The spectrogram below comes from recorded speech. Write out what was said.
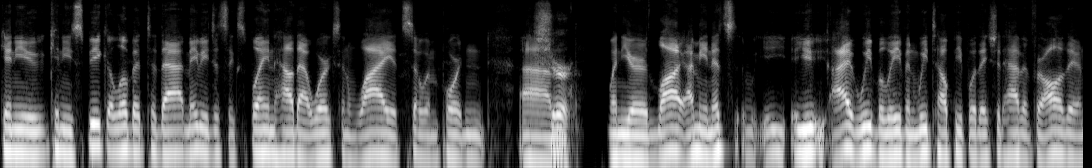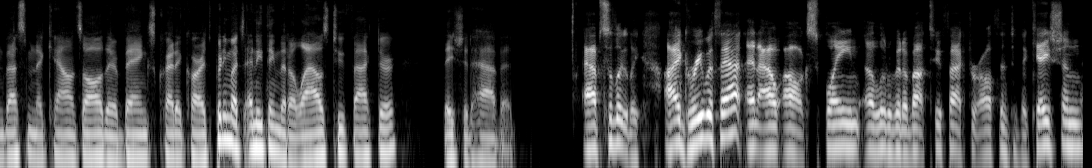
can you can you speak a little bit to that? Maybe just explain how that works and why it's so important. Um, sure. when you're log i mean it's you, you i we believe and we tell people they should have it for all of their investment accounts all of their banks credit cards pretty much anything that allows two factor they should have it Absolutely. I agree with that. And I'll, I'll explain a little bit about two factor authentication.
